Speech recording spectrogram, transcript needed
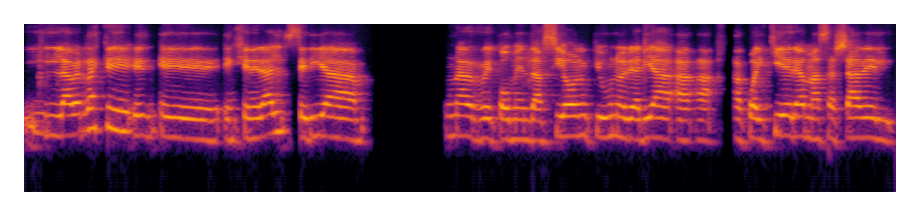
La verdad es que eh, en general sería una recomendación que uno le haría a, cualquiera, más allá del,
